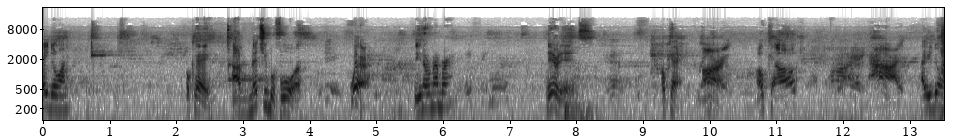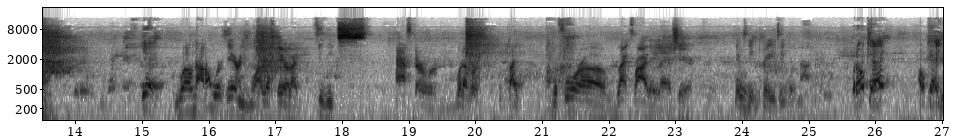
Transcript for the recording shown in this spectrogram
How you doing? Okay, I've met you before. Where? Do you know? Remember? There it is. Okay. All right. Okay. All right. All right. How you doing? Yeah. Well, no, I don't work there anymore. I left there like a few weeks after or whatever. Like before uh, Black Friday last year. It was getting crazy and whatnot. But okay. Okay.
